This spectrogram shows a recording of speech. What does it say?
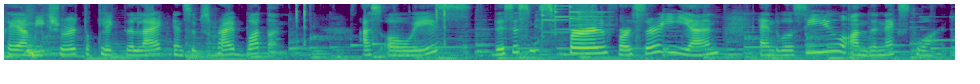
kaya make sure to click the like and subscribe button. As always, this is Miss Pearl for Sir Ian, and we'll see you on the next one.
